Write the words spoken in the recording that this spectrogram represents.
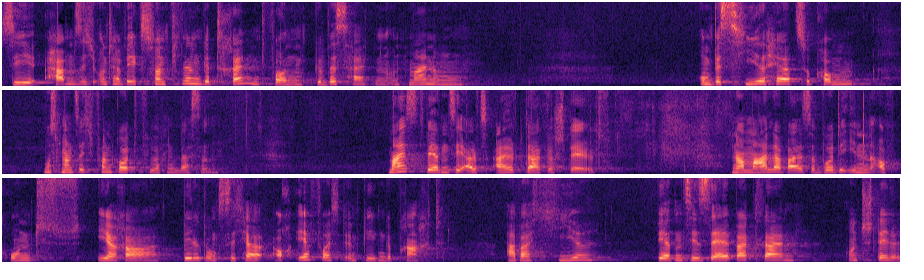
Sie haben sich unterwegs von vielen getrennt, von Gewissheiten und Meinungen. Um bis hierher zu kommen, muss man sich von Gott führen lassen. Meist werden sie als alt dargestellt. Normalerweise wurde ihnen aufgrund ihrer Bildung sicher auch Ehrfurcht entgegengebracht. Aber hier werden sie selber klein und still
